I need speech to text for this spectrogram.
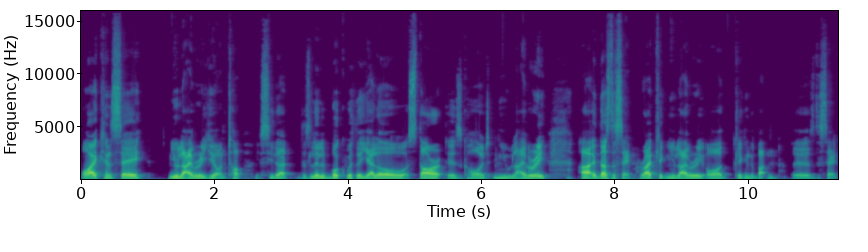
or I can say new library here on top. You see that? This little book with the yellow star is called new library. Uh, it does the same. Right click new library or clicking the button is the same.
